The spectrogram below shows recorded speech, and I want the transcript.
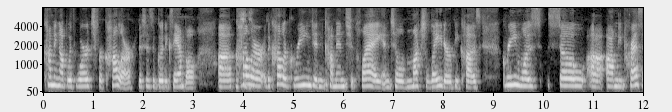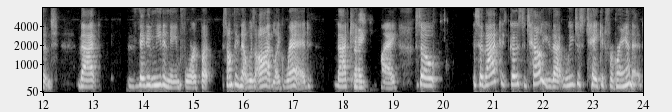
coming up with words for color this is a good example uh, mm-hmm. color the color green didn't come into play until much later because green was so uh, omnipresent that they didn't need a name for it, but something that was odd like red, that came right. Play. So, so that goes to tell you that we just take it for granted.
